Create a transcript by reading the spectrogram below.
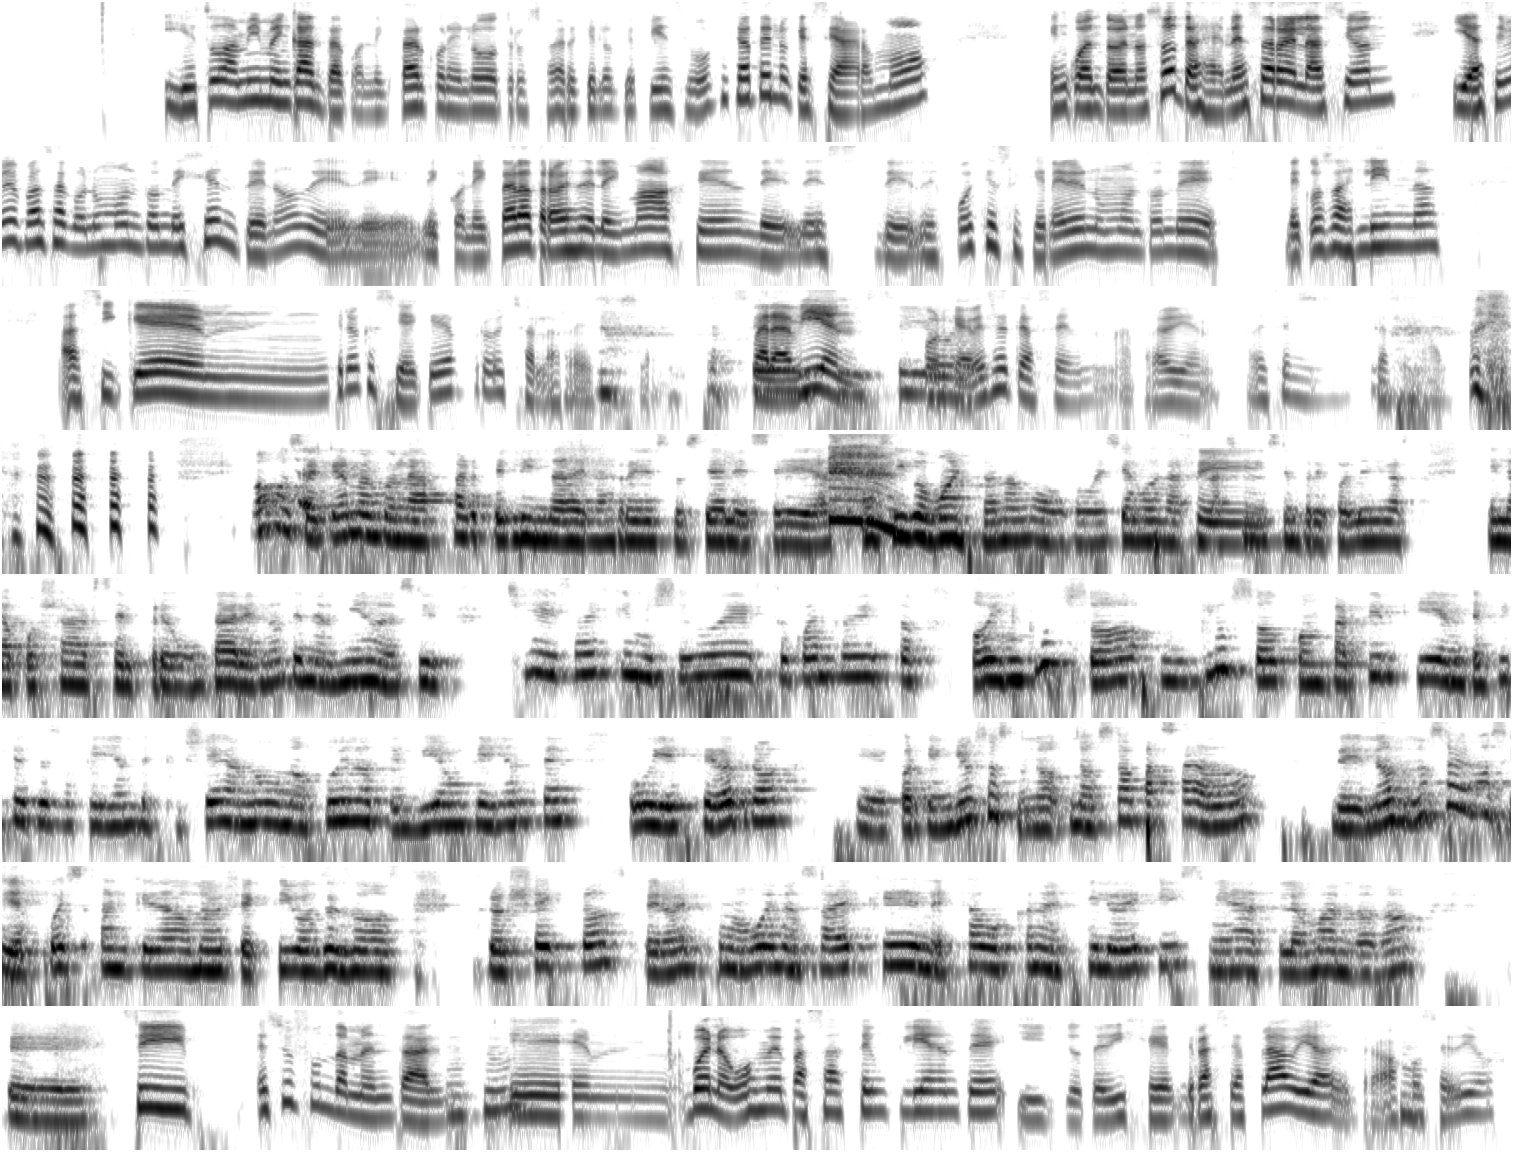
Y esto a mí me encanta, conectar con el otro, saber qué es lo que piensa. Vos fíjate lo que se armó en cuanto a nosotras, en esa relación, y así me pasa con un montón de gente, ¿no? De, conectar a través de la imagen, de, después que se generen un montón de, cosas lindas. Así que mm, creo que sí, hay que aprovechar las redes sociales. para bien, porque a veces te hacen para bien, a veces te hacen mal. Vamos a quedarnos con las partes lindas de las redes sociales, eh, así, como esto, ¿no? Como, decías vos, las relaciones entre colegas, el apoyarse, el preguntar, el no tener miedo de decir, che, ¿sabes qué me llegó esto? ¿Cuánto de esto? O incluso, incluso compartir clientes, ¿viste esos clientes que llegan, no, no puedo, te envía un cliente, uy, este otro, eh, porque incluso nos ha pasado no, sabemos si después han quedado no efectivos esos proyectos, pero es como, bueno, ¿sabes qué? Me está buscando el estilo X, mira, te lo mando, ¿no? Eh, sí, eso es fundamental. Em, bueno, vos me pasaste un cliente y yo te dije, gracias Flavia, el trabajo se dio.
